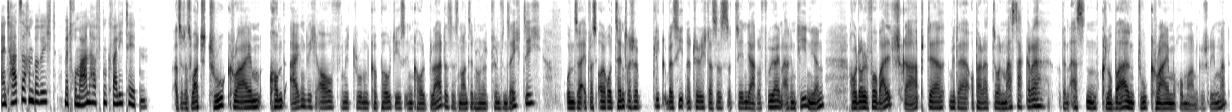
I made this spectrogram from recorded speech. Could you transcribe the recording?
Ein Tatsachenbericht mit romanhaften Qualitäten. Also das Wort True Crime kommt eigentlich auf mit Truman Capotes in Cold Blood, das ist 1965. Unser etwas eurozentrischer Blick übersieht natürlich, dass es zehn Jahre früher in Argentinien Rodolfo Walsh gab, der mit der Operation Massacre den ersten globalen True Crime Roman geschrieben hat.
